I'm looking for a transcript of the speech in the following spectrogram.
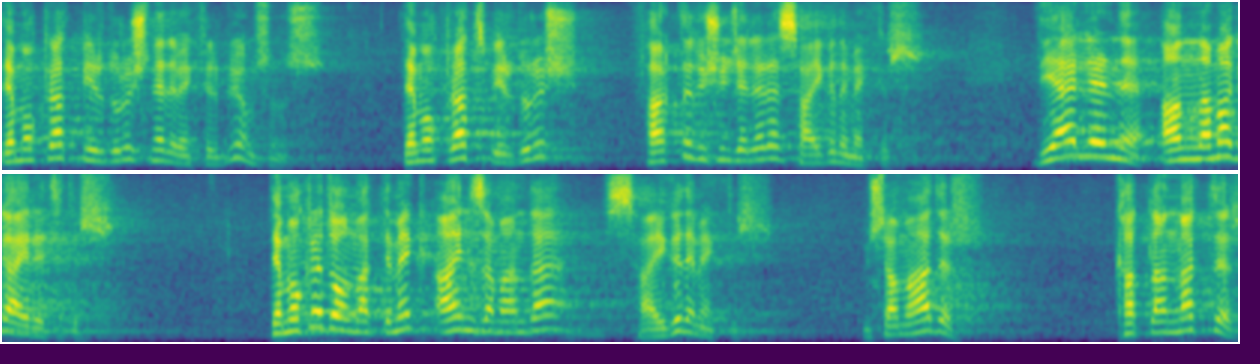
demokrat bir duruş ne demektir biliyor musunuz? Demokrat bir duruş farklı düşüncelere saygı demektir. Diğerlerini anlama gayretidir. Demokrat olmak demek aynı zamanda saygı demektir. Müsamahadır. Katlanmaktır.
